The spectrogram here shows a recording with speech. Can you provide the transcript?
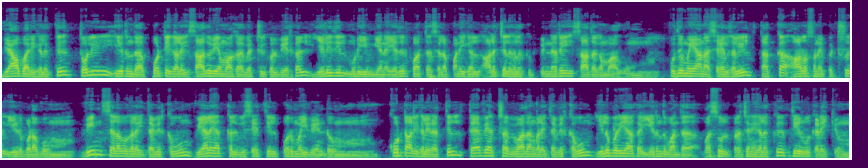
வியாபாரிகளுக்கு தொழிலில் இருந்த போட்டிகளை சாதுரியமாக வெற்றி கொள்வீர்கள். எளிதில் முடியும் என எதிர்பார்த்த சில பணிகள் அலைச்சல்களுக்கு பின்னரே சாதகமாகும். புதுமையான செயல்களில் தக்க ஆலோசனை பெற்று ஈடுபடவும் வீண் செலவுகளை தவிர்க்கவும் வேலையாட்கள் விஷயத்தில் பொறுமை வேண்டும். கூட்டாளிகளிடத்தில் தேவையற்ற விவாதங்களை தவிர்க்கவும் இழுபறியாக இருந்து வந்த வசூல் பிரச்சனைகளுக்கு தீர்வு கிடைக்கும்.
